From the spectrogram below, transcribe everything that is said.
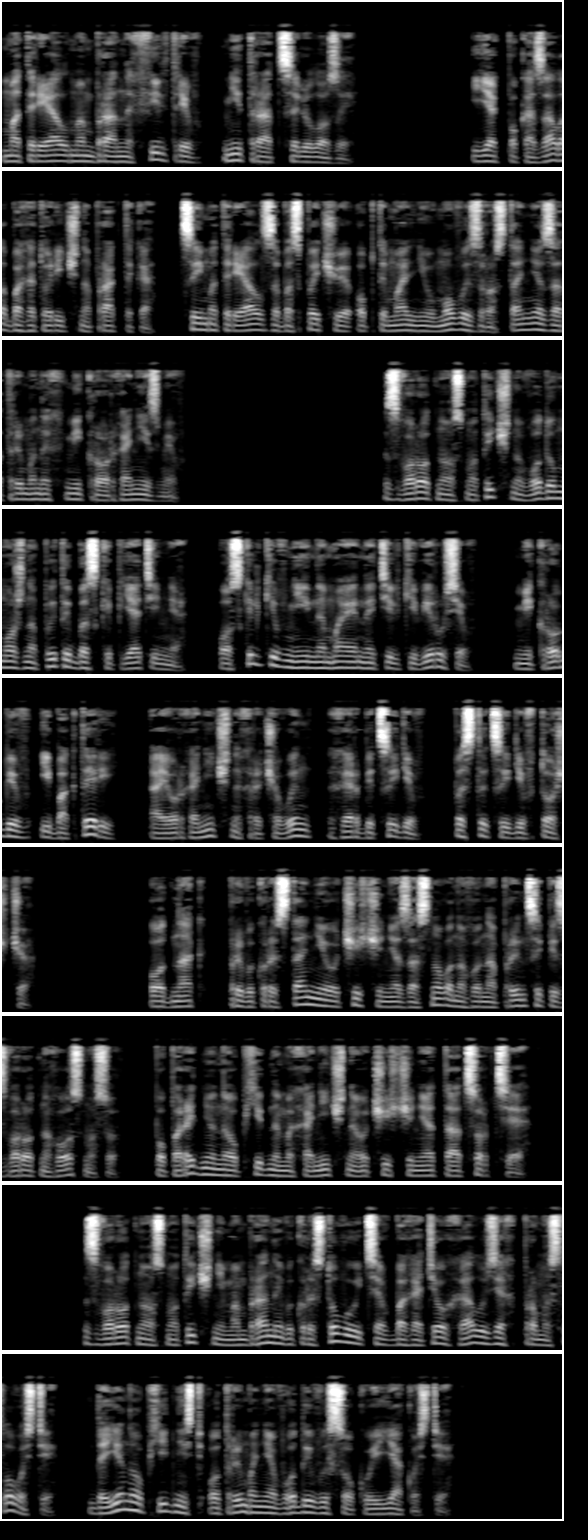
Матеріал мембранних фільтрів нітрат целюлози. Як показала багаторічна практика, цей матеріал забезпечує оптимальні умови зростання затриманих мікроорганізмів. Зворотно-осмотичну воду можна пити без кип'ятіння, оскільки в ній немає не тільки вірусів, мікробів і бактерій, а й органічних речовин, гербіцидів, пестицидів тощо. Однак, при використанні очищення, заснованого на принципі зворотного осмосу, попередньо необхідне механічне очищення та адсорбція. Зворотно-осмотичні мембрани використовуються в багатьох галузях промисловості, де є необхідність отримання води високої якості.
